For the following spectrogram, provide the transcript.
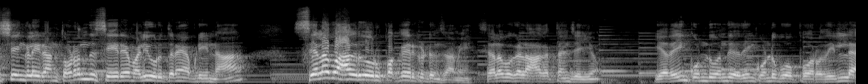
விஷயங்களை நான் தொடர்ந்து செய்கிறேன் வலியுறுத்துறேன் அப்படின்னா செலவு ஆகுறது ஒரு பக்கம் இருக்கட்டும் சாமி. செலவுகள் ஆகத்தான் செய்யும். எதையும் கொண்டு வந்து எதையும் கொண்டு போக போகிறது இல்லை.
